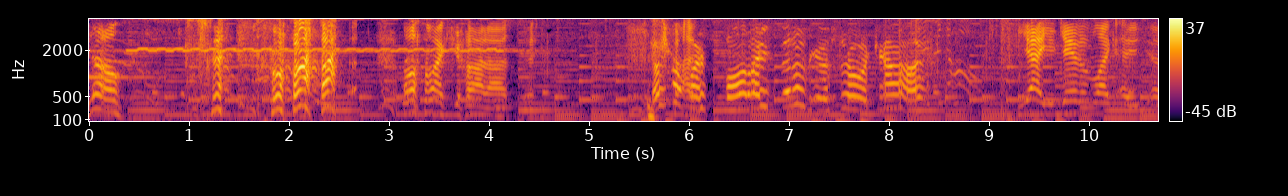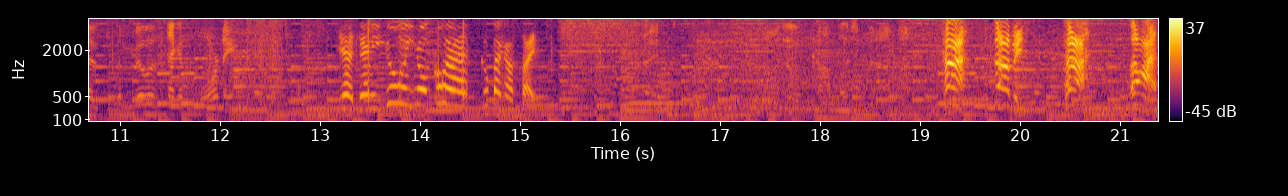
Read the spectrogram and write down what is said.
No. oh my god, Austin. That's not my fault. I said I was gonna throw a cock. You're in the hole. Yeah, you gave him like a, a, a millisecond warning. Yeah, Danny, go. No, go ahead. Go back outside. Ha! Zombies! Ha! Ah!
